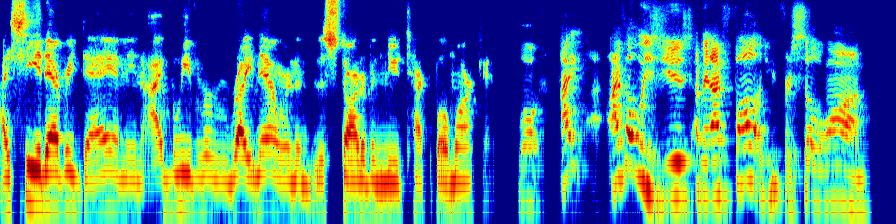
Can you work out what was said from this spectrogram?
I see it every day. I mean, I believe right now we're in the start of a new tech bull market. Well, I I've always used. I mean, I've followed you for so long,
